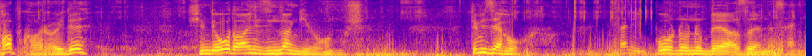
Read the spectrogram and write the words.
kapkaraydı. Şimdi o da aynı zindan gibi olmuş. Değil mi Zeho? Senin burnunun beyazlığını senin.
